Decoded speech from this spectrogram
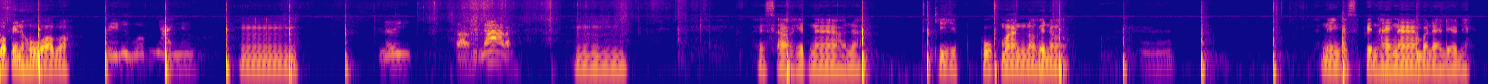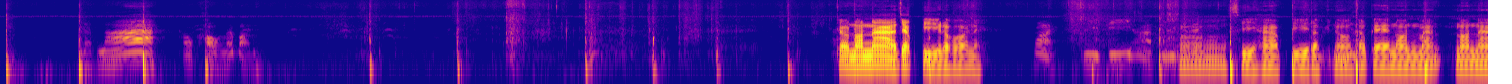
บ่เป็นหัวบ่เป็นหัวใหญ่หนึ่ง อืมเลยสาวหน้าบั่นอืมให้สาวเห็ดหน้าเขานะตะกี้ปลูกมันเนาะพี่น้องเอออันนี่ก็สิเป็นไฮหน้าบ่ได้เดียวนี่ดับหน้าเอาเข่าแล้วบั่นเจ้านอนหน้าจักปีแล้วพอเนี่ย ว่าสี่ปีห้าปีอ๋อแล้วสี่ห้าปีแล้วพี่น้องตั้งแต่นอนมานอนนา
